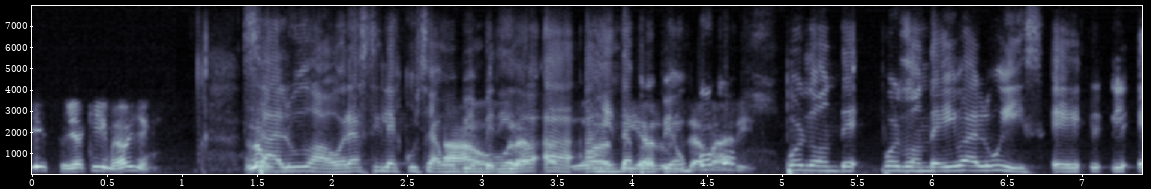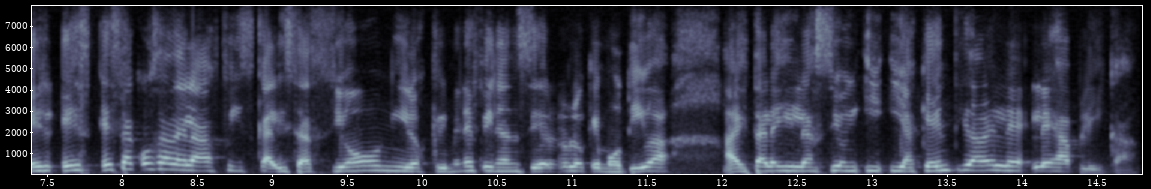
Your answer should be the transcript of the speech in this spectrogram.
Sí, estoy aquí, ¿me oyen? Saludos, ahora sí le escuchamos. Bienvenido a, Agenda Propia. Un poco por donde, por donde iba Luis, eh, es esa cosa de la fiscalización y los crímenes financieros lo que motiva a esta legislación y, a qué entidades les aplica.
